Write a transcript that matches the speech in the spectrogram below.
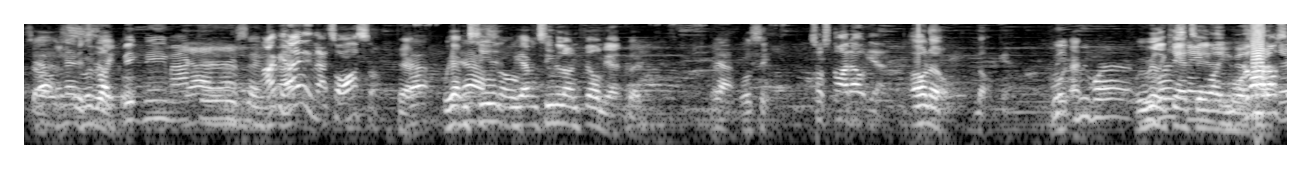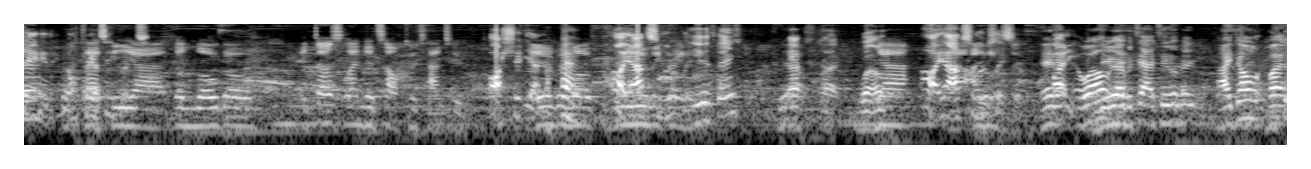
So yeah, it's, it was really like cool. big name Yeah, actors yeah. and I mean, I think that's awesome. Yeah. Yeah. We haven't Yeah, seen so- it. We haven't seen it on film yet, but yeah. we'll see. So it's not out yet. Oh no, no. We, we were. We really were can't saying say while anything you more. guys No, were don't say anything. Don't trade that the secrets. uh, the logo, it does lend itself to a tattoo. Oh shit, yeah. It would look Oh, yeah, really absolutely. great. You think? Yeah. Uh, well, Yeah. Oh yeah, Yeah, absolutely. It- Buddy. well, do you have a tattoo of it? I don't, but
